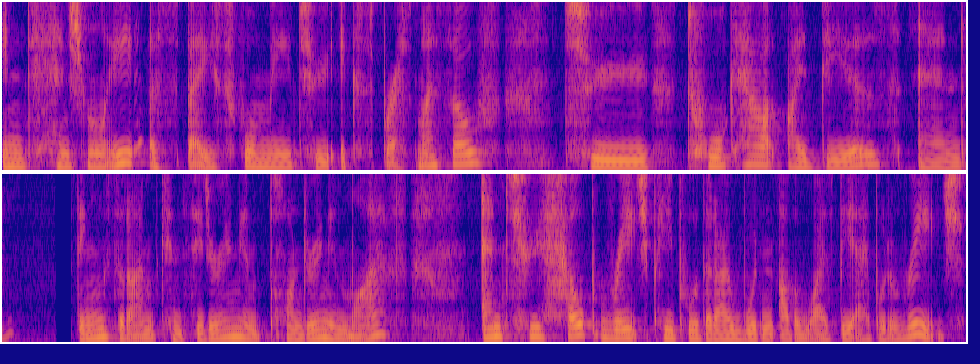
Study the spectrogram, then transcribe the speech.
intentionally a space for me to express myself, to talk out ideas and things that I'm considering and pondering in life, and to help reach people that I wouldn't otherwise be able to reach.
